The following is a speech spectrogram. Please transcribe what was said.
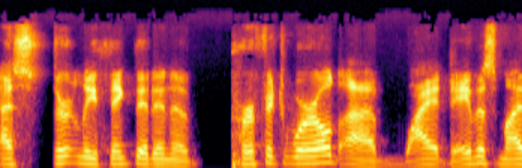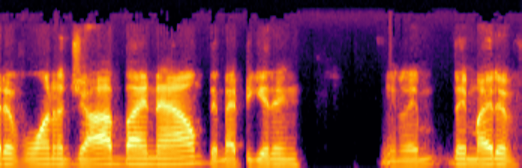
I certainly think that in a perfect world, uh, Wyatt Davis might have won a job by now. They might be getting, you know, they, they might have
